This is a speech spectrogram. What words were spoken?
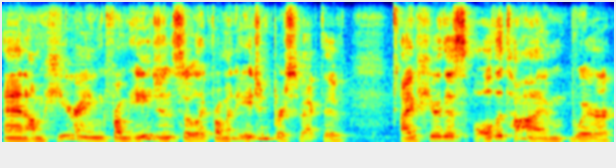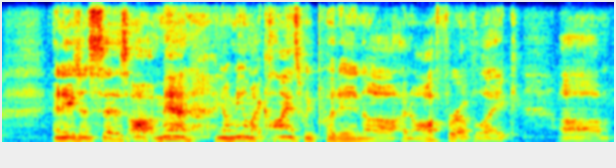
And I'm hearing from agents, so like from an agent perspective, I hear this all the time where an agent says, "Oh man, you know, me and my clients, we put in uh, an offer of like um,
